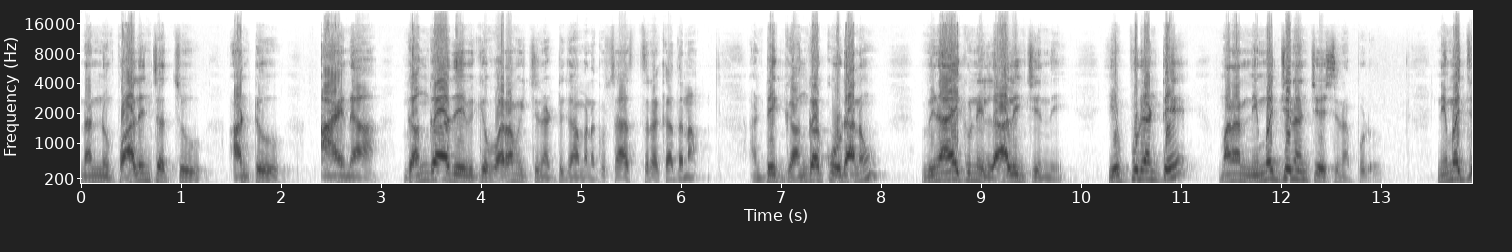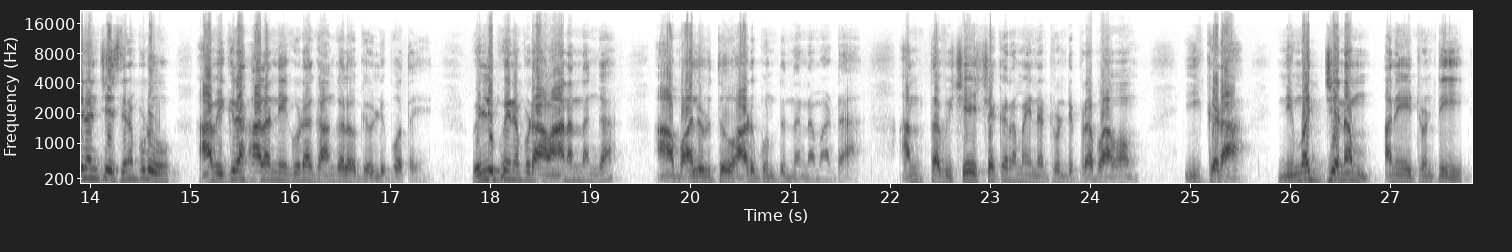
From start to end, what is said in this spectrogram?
నన్ను పాలించచ్చు అంటూ ఆయన గంగాదేవికి వరం ఇచ్చినట్టుగా మనకు శాస్త్ర కథనం. అంటే గంగ కూడాను వినాయకుని లాలించింది. ఎప్పుడంటే మనం నిమజ్జనం చేసినప్పుడు. నిమజ్జనం చేసినప్పుడు ఆ విగ్రహాలన్నీ కూడా గంగలోకి వెళ్ళిపోతాయి. వెళ్ళిపోయినప్పుడు ఆ ఆనందంగా ఆ బాలుడితో ఆడుకుంటుందన్నమాట. అంత విశేషకరమైనటువంటి ప్రభావం ఇక్కడ నిమజ్జనం అనేటువంటి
